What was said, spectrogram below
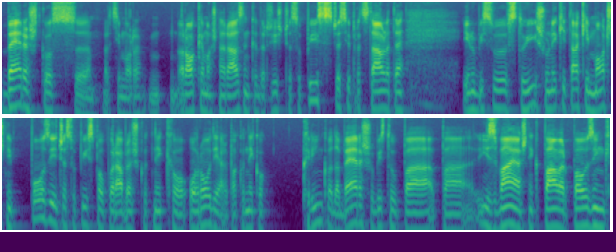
bereš skozi, recimo, roke imaš na razen, ki držiš časopis, če si predstavljate. In v bistvu stojiš v neki taki močni pozi, časopis pa uporabljaš kot neko orodje ali pa kot neko krinko, da bereš, v bistvu pa, pa izvajaš nek power posing,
